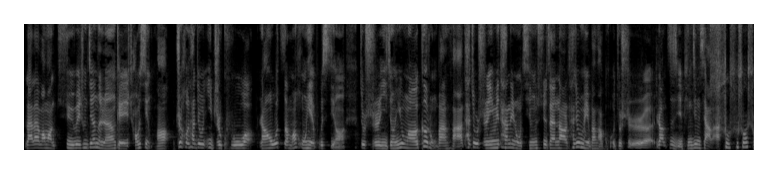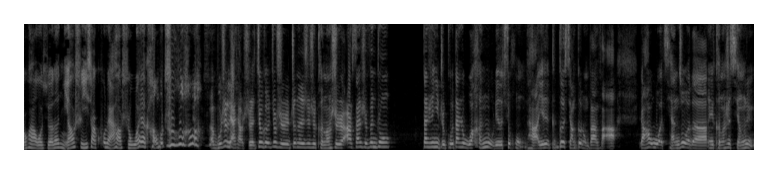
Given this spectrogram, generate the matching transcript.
来来往往去卫生间的人给吵醒了。之后他就一直哭，然后我怎么哄也不行。就是已经用了各种办法，他就是因为他那种情绪在那儿，他就没办法哭，就是让自己平静下来。说说说实话，我觉得你要是一下哭俩小时，我也扛不住。呃，不是俩小时，就个就是真的就是可能是二三十分钟，但是一直哭，但是我很努力的去哄他，也各想各种办法。然后我前座的也可能是情侣，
